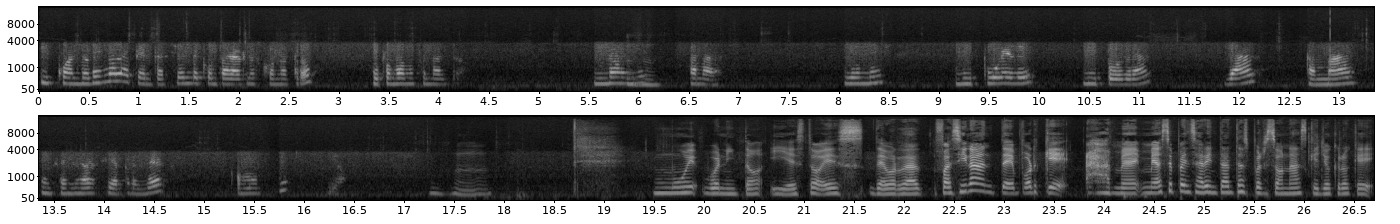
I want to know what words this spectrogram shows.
Y cuando venga la tentación de compararnos con otros, le pongamos un alto. Nadie jamás tiene, ni puede, ni podrá dar, amar, enseñar y aprender como yo. Muy bonito y esto es de verdad fascinante porque ah, me, me, hace pensar en tantas personas que yo creo que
